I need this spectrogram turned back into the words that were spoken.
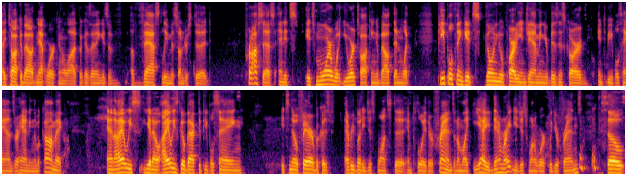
I talk about networking a lot because I think it's a, a vastly misunderstood process, and it's it's more what you're talking about than what people think it's going to a party and jamming your business card into people's hands or handing them a comic. And I always, you know, I always go back to people saying it's no fair because everybody just wants to employ their friends. And I'm like, yeah, you're damn right. You just want to work with your friends. so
